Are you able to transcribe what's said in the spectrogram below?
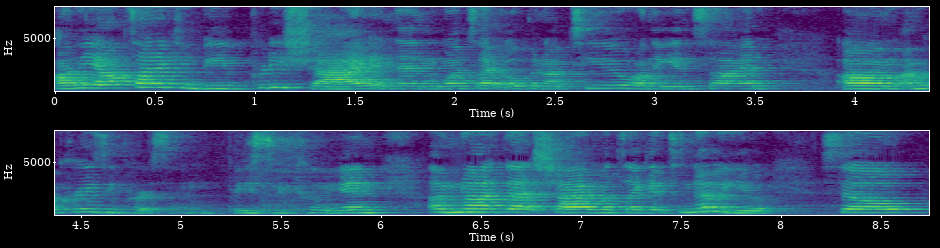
on the outside I can be pretty shy, and then once I open up to you on the inside, um, I'm a crazy person, basically, and I'm not that shy once I get to know you. So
